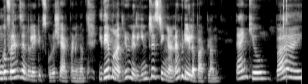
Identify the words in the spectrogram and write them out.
உங்கள் ஃப்ரெண்ட்ஸ் அண்ட் ரிலேட்டிவ்ஸ் கூட ஷேர் பண்ணுங்கள் இதே மாதிரி இன்னொரு இன்ட்ரெஸ்டிங்கான வீடியோவில் பார்க்கலாம். தேங்க்யூ பாய்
